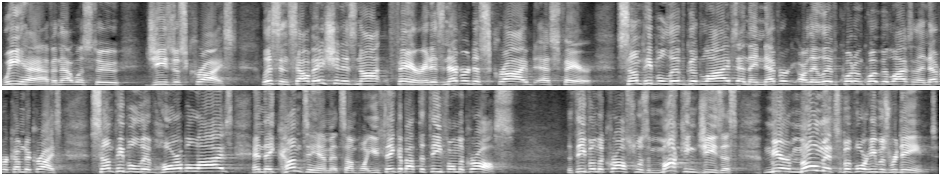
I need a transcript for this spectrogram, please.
we have, and that was through Jesus Christ. Listen, salvation is not fair. It is never described as fair. Some people live good lives and they never, or they live quote unquote good lives and they never come to Christ. Some people live horrible lives and they come to Him at some point. You think about the thief on the cross. The thief on the cross was mocking Jesus mere moments before he was redeemed.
